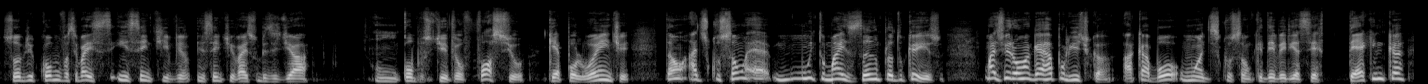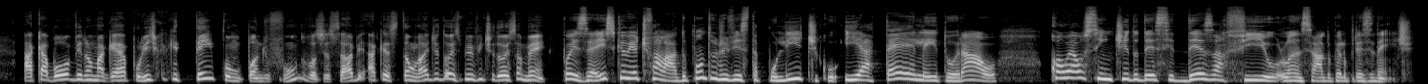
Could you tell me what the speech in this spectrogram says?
sobre como você vai incentivar, incentivar e subsidiar um combustível fóssil que é poluente. Então a discussão é muito mais ampla do que isso. Mas virou uma guerra política. Acabou uma discussão que deveria ser técnica, acabou virando uma guerra política que tem como pano de fundo, você sabe, a questão lá de 2022 também. Pois é, isso que eu ia te falar. Do ponto de vista político e até eleitoral, qual é o sentido desse desafio lançado pelo presidente?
